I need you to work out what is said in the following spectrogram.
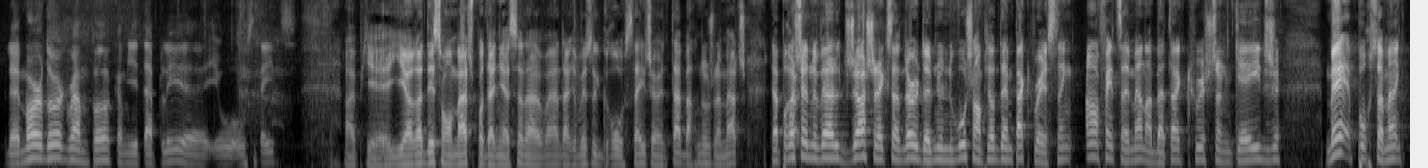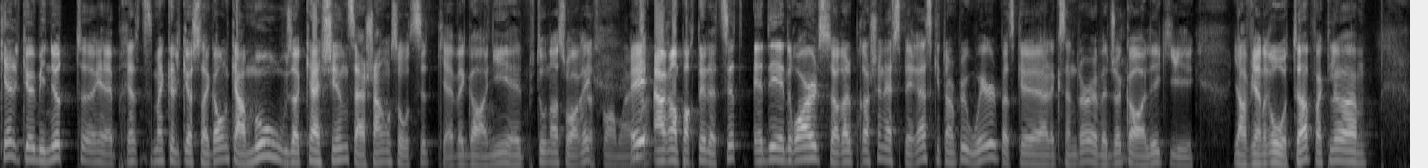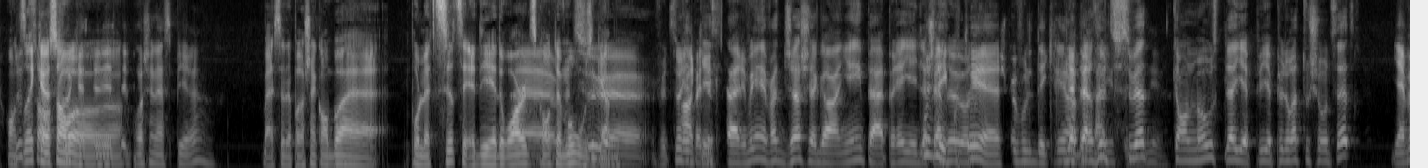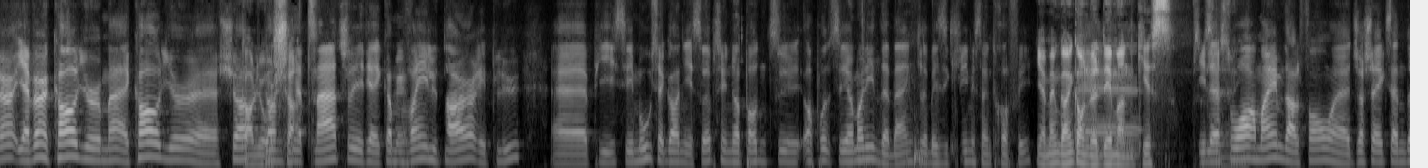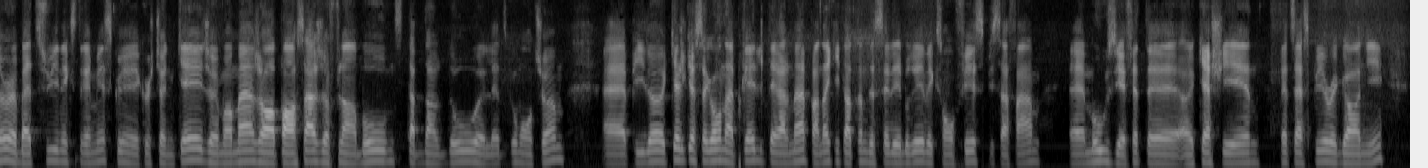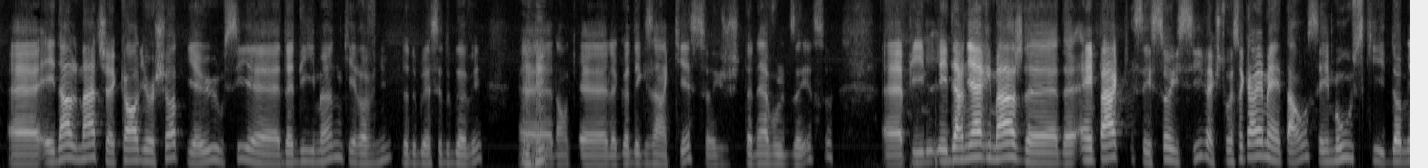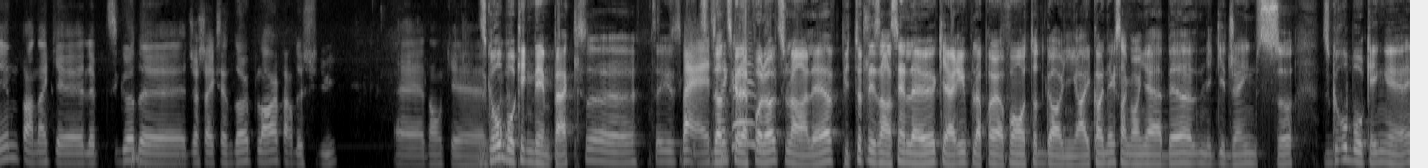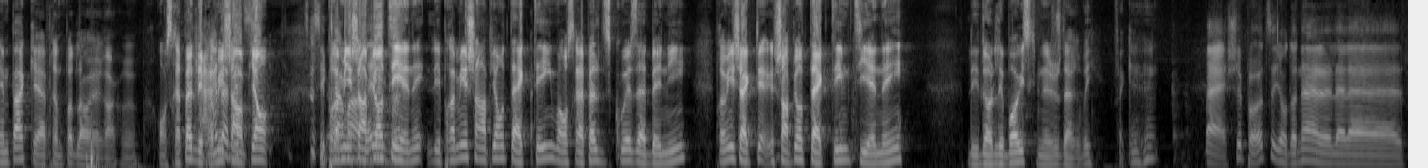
Le Murder Grandpa, comme il est appelé euh, aux, aux States. Ah, puis euh, il a rodé son match pour Danielson avant d'arriver sur le gros stage. Un tabarnouche le match. La prochaine nouvelle, Josh Alexander est devenu le nouveau champion d'Impact Wrestling en fin de semaine en battant Christian Cage. Mais pour seulement quelques minutes, euh, pratiquement quelques secondes, car Moose a caché in sa chance au titre qu'il avait gagné euh, plus tôt dans la soirée. Même, et a remporté le titre. Eddie Edwards sera le prochain aspirant, ce qui est un peu weird parce que Alexander avait déjà calé qu'il il reviendrait au top. Fait que là, euh, on dirait que son, euh, t'es le prochain aspirant. ben, c'est le prochain combat pour le titre, c'est Eddie Edwards Euh, contre Moose. euh, Veux-tu répéter ok. ce qui est arrivé? En fait, Josh a gagné, puis après, il Moi, a je perdu. écouté, euh, je peux vous le décrire. Il a perdu tout de suite contre Moose, puis là, il n'a plus, il a plus le droit de toucher au titre. Il y avait un, il y avait un call your, ma- call your euh, shot, Call your gun shot. threat match. Il était comme Oui. 20 lutteurs et plus. Euh, puis c'est Moose qui a gagné ça. puis C'est une opportunité. oppo- C'est un money in the bank, là, basically, mais c'est un trophée. Il a même gagné contre euh, le Demon Kiss. Et le soir même, dans le fond, euh, Josh Alexander a battu in extremis que- Christian Cage. Un moment, genre passage de flambeau, une petite tape dans le dos, euh, let's go mon chum. Euh, puis là, quelques secondes après, littéralement, pendant qu'il est en train de célébrer avec son fils puis sa femme, euh, Moose il a fait euh, un cash-in, fait sa spear et gagné. Euh, et dans le match euh, Call Your Shot, il y a eu aussi euh, The Demon qui est revenu de WCW. Euh, Donc, le gars déguisé en Kiss, je tenais à vous le dire, ça. Puis les dernières images de, de Impact, c'est ça ici. Fait que je trouvais ça quand même intense. C'est Moose qui domine pendant que le petit gars de Josh Alexander pleure par-dessus lui. Euh, donc, euh, Du gros voilà. booking d'impact, ça. tu Ben, tu donnes ce que la fois là, tu l'enlèves, puis tous les anciens de l'AE qui arrivent pour la première fois ont tous gagné. Iconics ont gagné à Bell, Mickey James, ça. Du gros booking. euh, Impact, ils apprennent pas de leur erreur. là. On se rappelle des premiers champions. Ça, Les premiers champions. TNA, les premiers champions tag team, on se rappelle du quiz à Benny. Premier champion tag team TNA, les Dudley Boys qui venaient juste d'arriver. Fait que- Ben, je sais pas, tu sais, ils ont donné la. la- la-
